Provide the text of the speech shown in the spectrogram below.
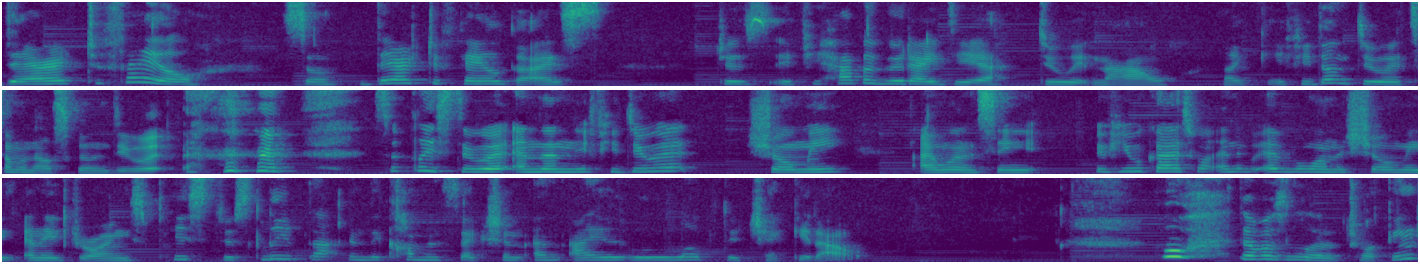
dare to fail. So dare to fail guys. Just if you have a good idea, do it now. Like, if you don't do it, someone else is gonna do it. so please do it, and then if you do it, show me. I want to see. If you guys want ever want to show me any drawings, please just leave that in the comment section, and I will love to check it out. Whew, that was a lot of talking.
